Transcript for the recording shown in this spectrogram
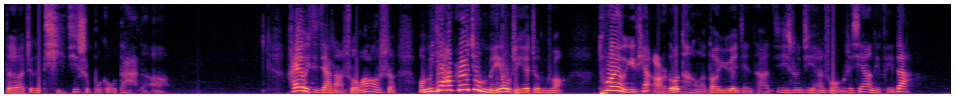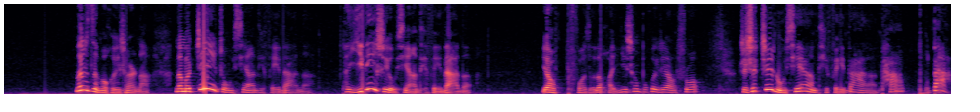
的这个体积是不够大的啊。还有一些家长说：“王老师，我们压根儿就没有这些症状，突然有一天耳朵疼了，到医院检查，医生竟然说我们是腺样体肥大，那是怎么回事呢？那么这种腺样体肥大呢，它一定是有腺样体肥大的，要否则的话，医生不会这样说。只是这种腺样体肥大呢，它不大，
